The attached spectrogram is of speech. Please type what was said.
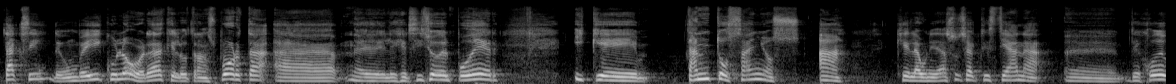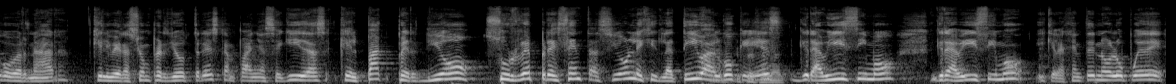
taxi, de un vehículo, ¿verdad?, que lo transporta al ejercicio del poder y que tantos años ha que la Unidad Social Cristiana eh, dejó de gobernar, que Liberación perdió tres campañas seguidas, que el PAC perdió su representación legislativa, algo que es gravísimo, gravísimo, y que la gente no lo puede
